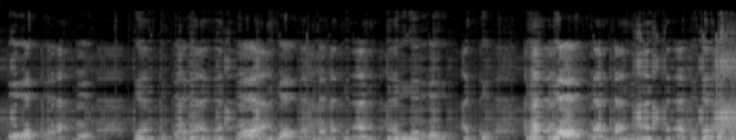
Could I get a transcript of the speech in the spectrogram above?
спогад про вікно, переступила і зайшла, і власне Галина Комєга підтримала Роману Луківського. Прекрасне приміщення, бо вже кажу,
